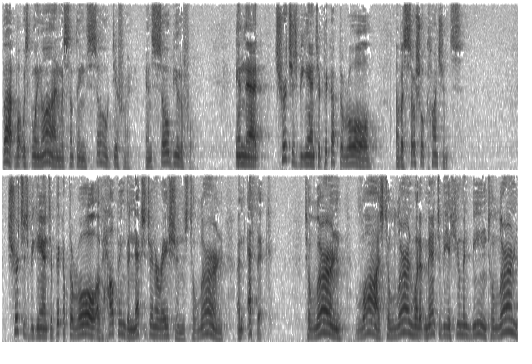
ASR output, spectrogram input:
But what was going on was something so different and so beautiful in that churches began to pick up the role of a social conscience churches began to pick up the role of helping the next generations to learn an ethic, to learn laws, to learn what it meant to be a human being, to learn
